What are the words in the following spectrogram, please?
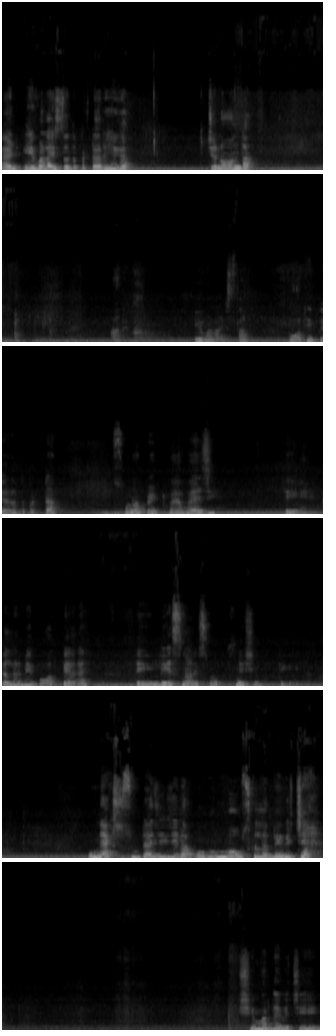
ਐਂਡ ਇਹ ਵਾਲਾ ਇਸ ਦਾ ਦੁਪੱਟਾ ਰਹੇਗਾ ਚਨੌਨ ਦਾ ਆ ਦੇਖੋ ਇਹ ਵਾਲਾ ਇਸ ਦਾ ਬਹੁਤ ਹੀ ਪਿਆਰਾ ਦੁਪੱਟਾ ਸੋਹਣਾ ਪ੍ਰਿੰਟ ਹੋਇਆ ਹੋਇਆ ਹੈ ਜੀ ਤੇ ਕਲਰ ਵੀ ਬਹੁਤ ਪਿਆਰਾ ਹੈ ਤੇ ਲੇਸ ਨਾਲ ਇਸ ਨੂੰ ਫਿਨਿਸ਼ਿੰਗ ਦਿੱਤੀ ਗਈ ਹੈ। ਨੈਕਸਟ ਸੂਟ ਹੈ ਜੀ ਜਿਹੜਾ ਉਹ ਮਾਊਸ ਕਲਰ ਦੇ ਵਿੱਚ ਹੈ। ਸ਼ਿਮਰ ਦੇ ਵਿੱਚ ਇਹ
